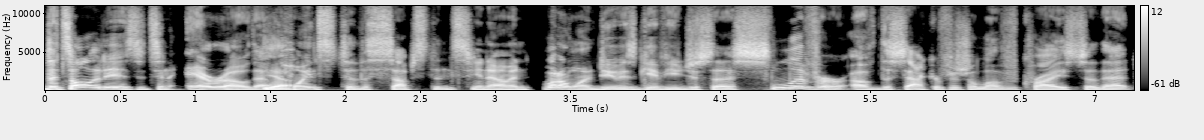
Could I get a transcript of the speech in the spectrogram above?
That's all it is. It's an arrow that Yeah. points to the substance, you know. And what I want to do is give you just a sliver of the sacrificial love of Christ, so that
